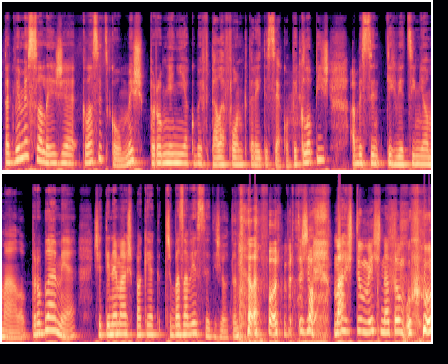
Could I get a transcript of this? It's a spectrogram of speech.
tak vymysleli, že klasickou myš promění jakoby v telefon, který ty si jako vyklopíš, aby si těch věcí měl málo. Problém je, že ty nemáš pak jak třeba zavěsit, že jo, ten telefon, protože máš tu myš na tom uchu,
